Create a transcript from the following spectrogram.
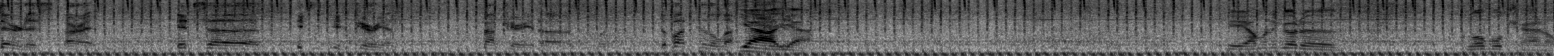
There it is. All right. It's uh, it's it's period. Not period. Uh, the button to the left. yeah, yeah. Okay, I'm gonna go to global channel.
